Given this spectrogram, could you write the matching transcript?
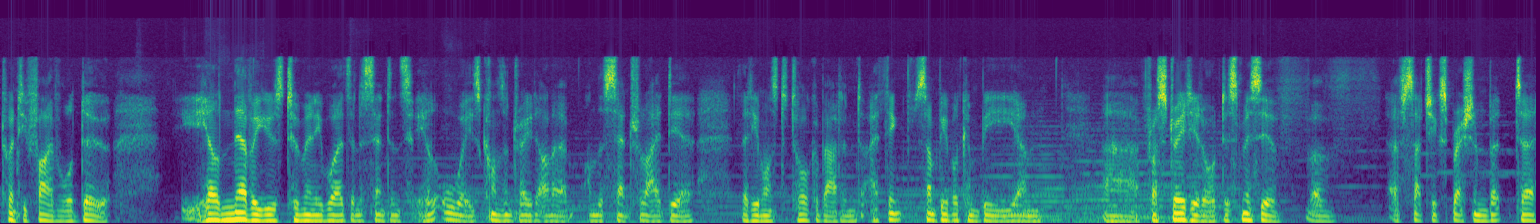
25 will do. He'll never use too many words in a sentence. He'll always concentrate on a on the central idea that he wants to talk about. And I think some people can be um, uh, frustrated or dismissive of of such expression, but uh,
